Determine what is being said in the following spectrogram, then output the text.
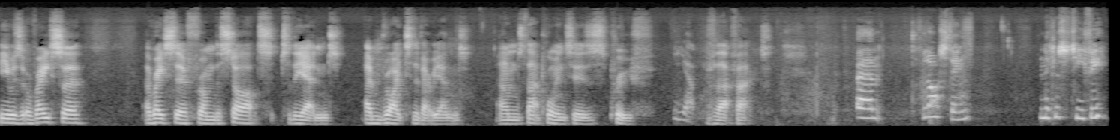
He was a racer, a racer from the start to the end, and right to the very end, and that point is proof for that fact. Um, last thing, Nicholas Latifi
